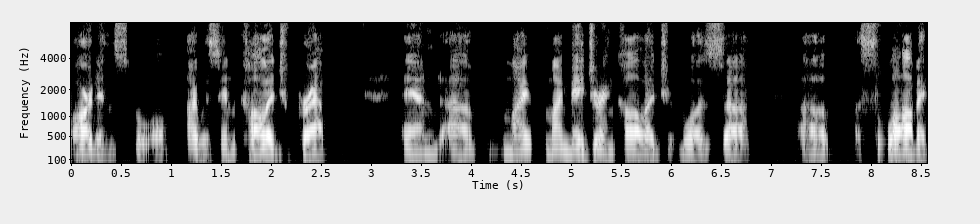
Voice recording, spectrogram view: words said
art in school. I was in college prep, and uh, my my major in college was uh, uh, Slavic.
